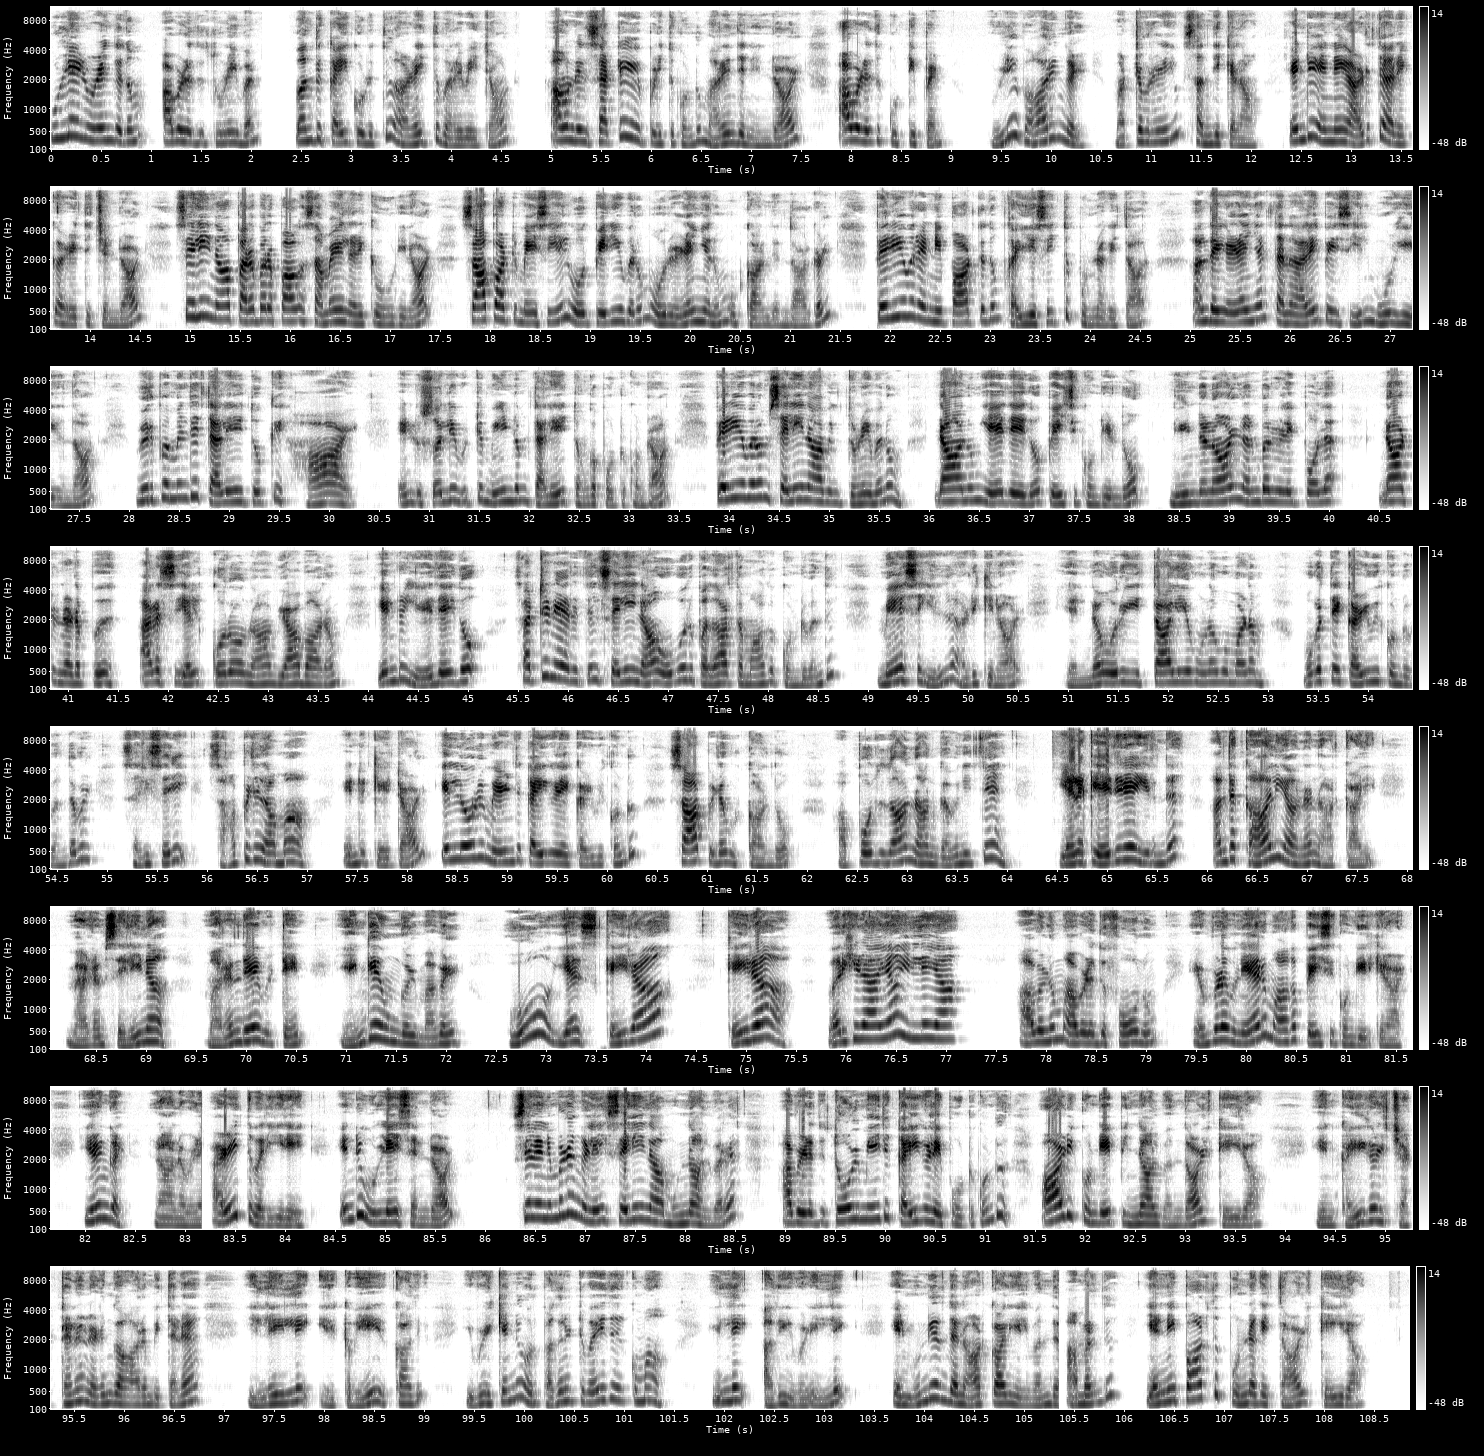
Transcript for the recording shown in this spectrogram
உள்ளே நுழைந்ததும் அவளது துணைவன் வந்து கை கொடுத்து அழைத்து வரவேற்றான். அவனது சட்டையை பிடித்துக்கொண்டு மறைந்து நின்றாள் அவளது குட்டி பெண். உள்ளே வாருங்கள் மற்றவர்களையும் சந்திக்கலாம் என்று என்னை அடுத்த அறைக்கு அழைத்துச் சென்றாள். செலீனா பரபரப்பாக சமையல் அறைக்கு ஓடினாள். சாப்பாட்டு மேசையில் ஒரு பெரியவரும் ஒரு இளைஞனும் உட்கார்ந்திருந்தார்கள். பெரியவர் என்னை பார்த்ததும் கையசைத்து புன்னகைத்தார். அந்த இளைஞன் தன் அலைபேசியில் மூழ்கியிருந்தான். விருப்பமின்றி தலையை தூக்கி ஹாய் என்று சொல்லிவிட்டு மீண்டும் தலையை தொங்க போட்டுக்கொண்டான் பெரியவரும் செலீனாவின் துணைவனும் நானும் ஏதேதோ பேசிக் கொண்டிருந்தோம். நீண்ட நாள் நண்பர்களைப் போல நாட்டு நடப்பு அரசியல் கொரோனா வியாபாரம் என்று ஏதேதோ சற்று நேரத்தில் செலீனா ஒவ்வொரு பதார்த்தமாக கொண்டு வந்து மேசையில் அடுக்கினாள். என்ன ஒரு இத்தாலிய உணவு மனம்? முகத்தை கழுவி கொண்டு வந்தவள்? சரி சரி சாப்பிடலாமா? என்று கேட்டாள். எல்லோரும் எழுந்து கைகளை கழுவிக்கொண்டு சாப்பிட உட்கார்ந்தோம். அப்போதுதான் நான் கவனித்தேன். எனக்கு எதிரே இருந்த அந்த காலியான நாற்காலி. மேடம் செலினா மறந்தே விட்டேன். எங்கே உங்கள் மகள்? ஓ எஸ் கெய்ரா? கெய்ரா வருகிறாயா இல்லையா? அவளும் அவளது ஃபோனும் எவ்வளவு நேரமாக பேசி கொண்டிருக்கிறாள். இருங்கள் நான் அவளை அழைத்து வருகிறேன் என்று உள்ளே சென்றாள். சில நிமிடங்களில் செலீனா முன்னால் வர அவளது தோள் மீது கைகளை போட்டுக்கொண்டு ஆடிக்கொண்டே பின்னால் வந்தாள் கெய்ரா. என் கைகள் சட்டென நடுங்க ஆரம்பித்தன. இல்லை இல்லை இருக்கவே இருக்காது. இவளுக்கென்ன ஒரு பதினெட்டு வயது இருக்குமா? இல்லை அது இவள் இல்லை. என் முன்னிருந்த நாற்காலியில் வந்து அமர்ந்து என்னை பார்த்து புன்னகைத்தாள் கெய்ரா.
